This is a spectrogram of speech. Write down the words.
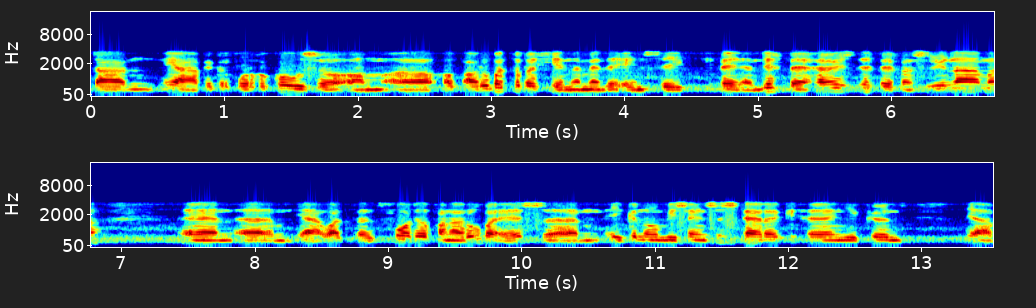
dan ja, heb ik ervoor gekozen om uh, op Aruba te beginnen met de insteek bij dicht bij huis, dichtbij van Suriname. En um, ja, wat het voordeel van Aruba is, um, economisch zijn ze sterk en je kunt ja,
